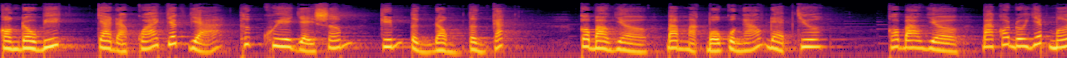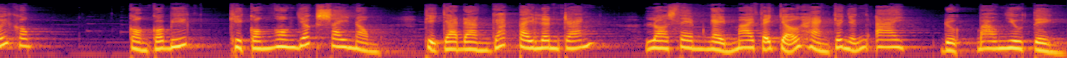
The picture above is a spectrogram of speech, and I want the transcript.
Con đâu biết, cha đã quá chất giả, thức khuya dậy sớm, kiếm từng đồng từng cắt. Có bao giờ ba mặc bộ quần áo đẹp chưa? Có bao giờ ba có đôi dép mới không? Con có biết, khi con ngon giấc say nồng, thì cha đang gác tay lên trán, lo xem ngày mai phải chở hàng cho những ai được bao nhiêu tiền.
